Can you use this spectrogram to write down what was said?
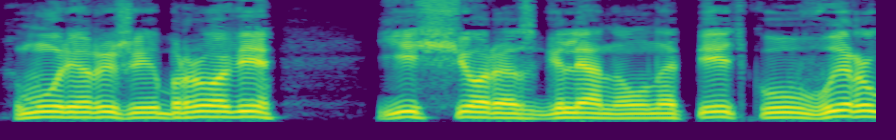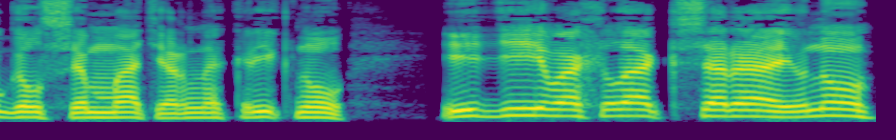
Хмуря рыжие брови, еще раз глянул на Петьку, выругался матерно, крикнул, — Иди, вахлак, к сараю, ну,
